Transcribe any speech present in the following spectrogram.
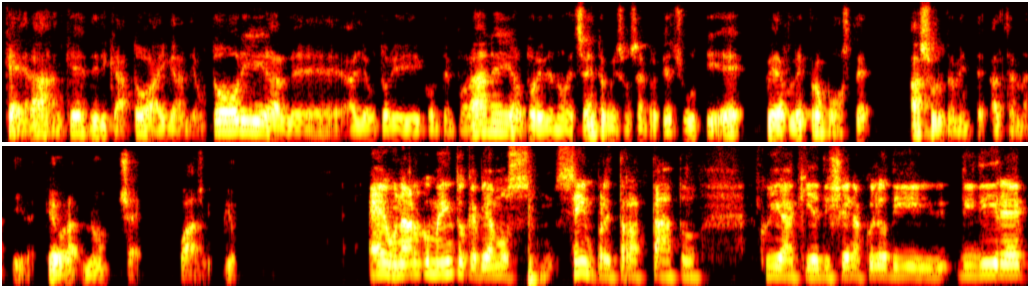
che era anche dedicato ai grandi autori, alle, agli autori contemporanei, autori del Novecento che mi sono sempre piaciuti e per le proposte assolutamente alternative, che ora non c'è quasi più. È un argomento che abbiamo s- sempre trattato qui a chi è di scena, quello di, di dire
